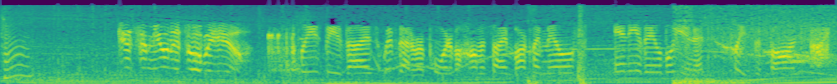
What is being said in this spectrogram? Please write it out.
Hi. Get some units over here! Please be advised, we've got a report of a homicide in Barclay Mills. Any available units, please respond.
